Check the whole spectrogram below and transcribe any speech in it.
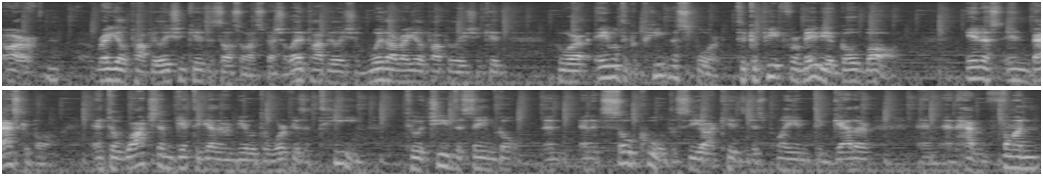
our regular population kids, it's also our special ed population with our regular population kids who are able to compete in a sport, to compete for maybe a gold ball in a, in basketball, and to watch them get together and be able to work as a team to achieve the same goal. And and it's so cool to see our kids just playing together and, and having fun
